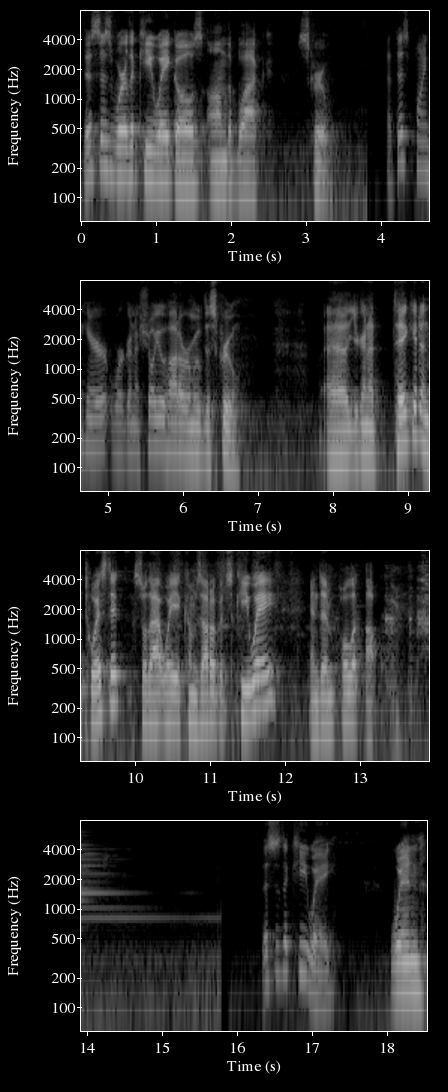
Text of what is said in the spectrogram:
This is where the keyway goes on the black screw. At this point here, we're going to show you how to remove the screw. Uh, you're going to take it and twist it so that way it comes out of its keyway and then pull it up. This is the keyway. When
